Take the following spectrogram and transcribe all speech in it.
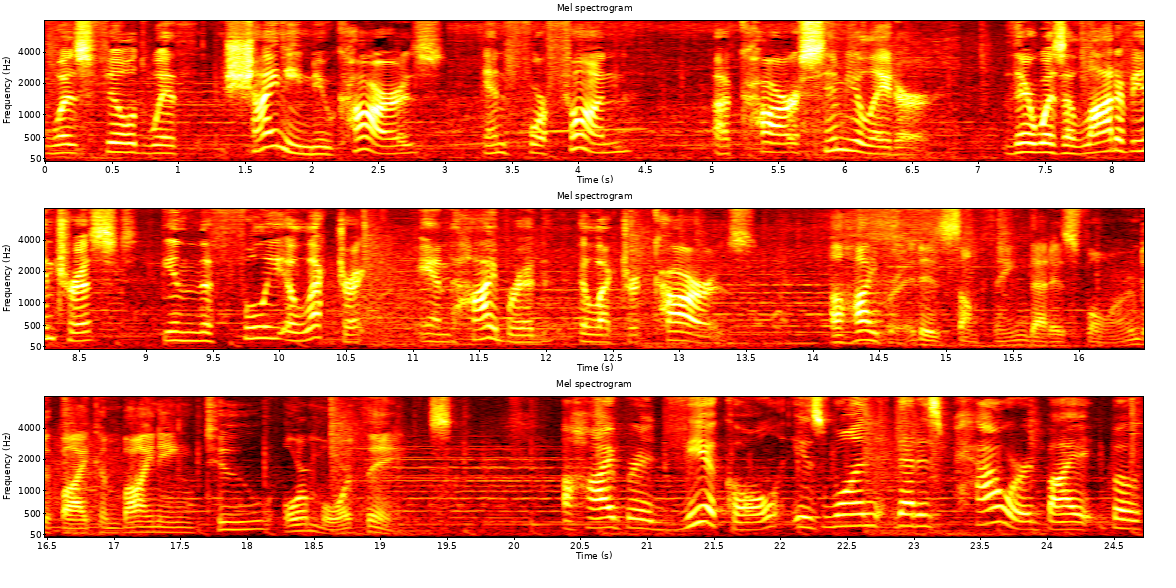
was filled with shiny new cars and, for fun, a car simulator. There was a lot of interest in the fully electric and hybrid electric cars. A hybrid is something that is formed by combining two or more things. A hybrid vehicle is one that is powered by both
